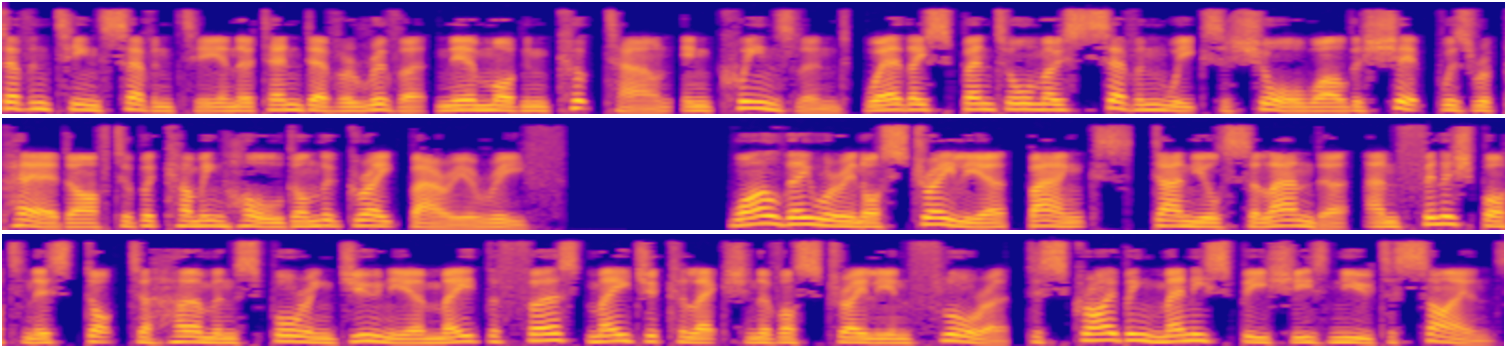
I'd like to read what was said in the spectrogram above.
1770 and at Endeavour River near modern Cooktown in Queensland, where they spent almost seven weeks ashore while the ship was repaired after becoming holed on the Great Barrier Reef. While they were in Australia, Banks, Daniel Solander, and Finnish botanist Dr. Herman Sporing Jr. made the first major collection of Australian flora, describing many species new to science.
